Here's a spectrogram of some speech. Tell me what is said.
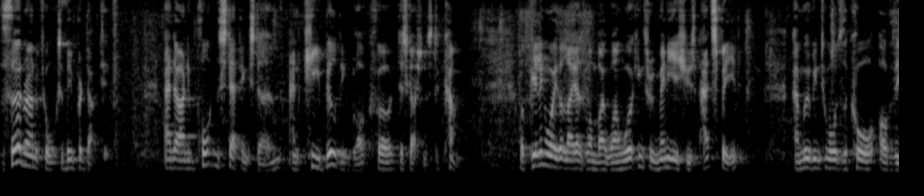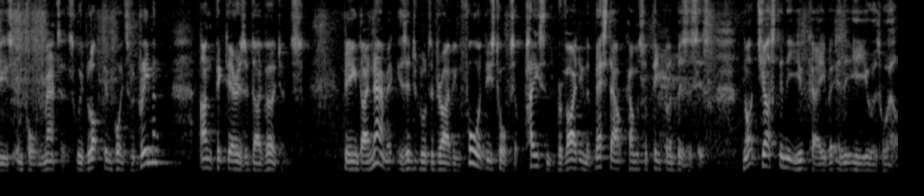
the third round of talks have been productive, and are an important stepping stone and key building block for discussions to come. We're peeling away the layers one by one, working through many issues at speed and moving towards the core of these important matters. We've locked in points of agreement, unpicked areas of divergence. Being dynamic is integral to driving forward these talks at pace and providing the best outcomes for people and businesses, not just in the UK, but in the EU as well.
